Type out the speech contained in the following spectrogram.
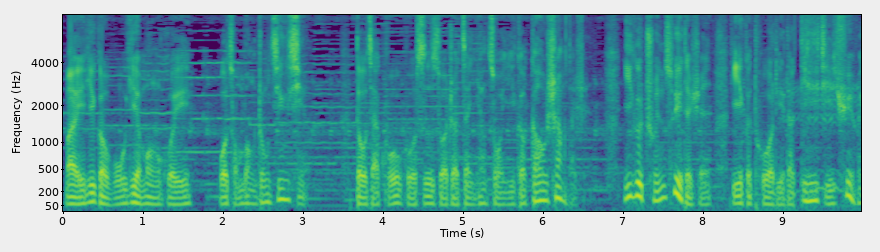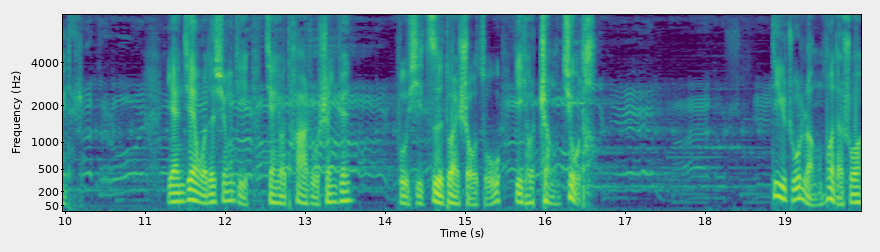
每一个午夜梦回，我从梦中惊醒，都在苦苦思索着怎样做一个高尚的人，一个纯粹的人，一个脱离了低级趣味的人。眼见我的兄弟将要踏入深渊，不惜自断手足，也要拯救他。地主冷漠地说。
